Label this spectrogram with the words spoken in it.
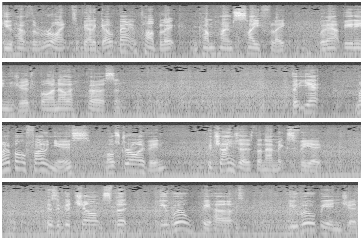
you have the right to be able to go about in public and come home safely without being injured by another person. But yet, mobile phone use whilst driving could change those dynamics for you. There's a good chance that you will be hurt, you will be injured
